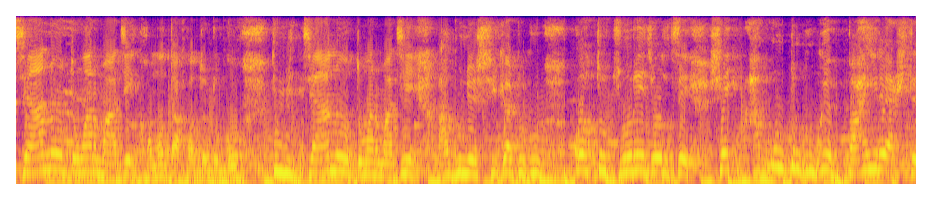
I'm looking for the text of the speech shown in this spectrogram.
জানো তোমার মাঝে ক্ষমতা কতটুকু? তুমি জানো তোমার মাঝে আগুনের শিকাটুকু কত জোরে জ্বলছে? সেই আগুনটুকুকে বাইরে আসতে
